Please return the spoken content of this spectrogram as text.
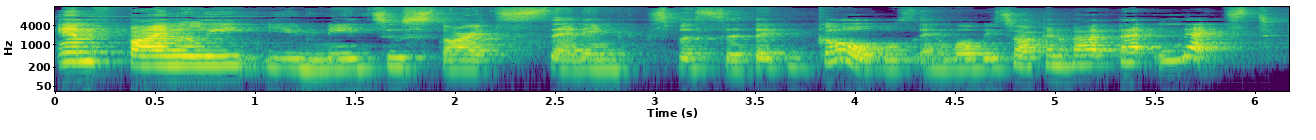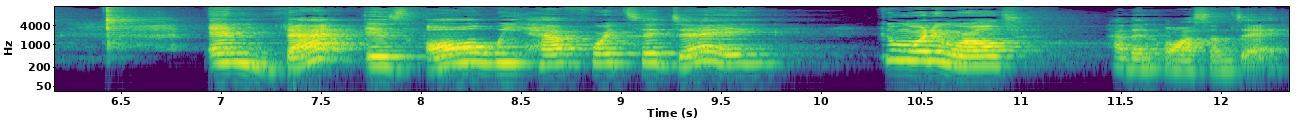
And finally, you need to start setting specific goals. And we'll be talking about that next. And that is all we have for today. Good morning, world. Have an awesome day.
